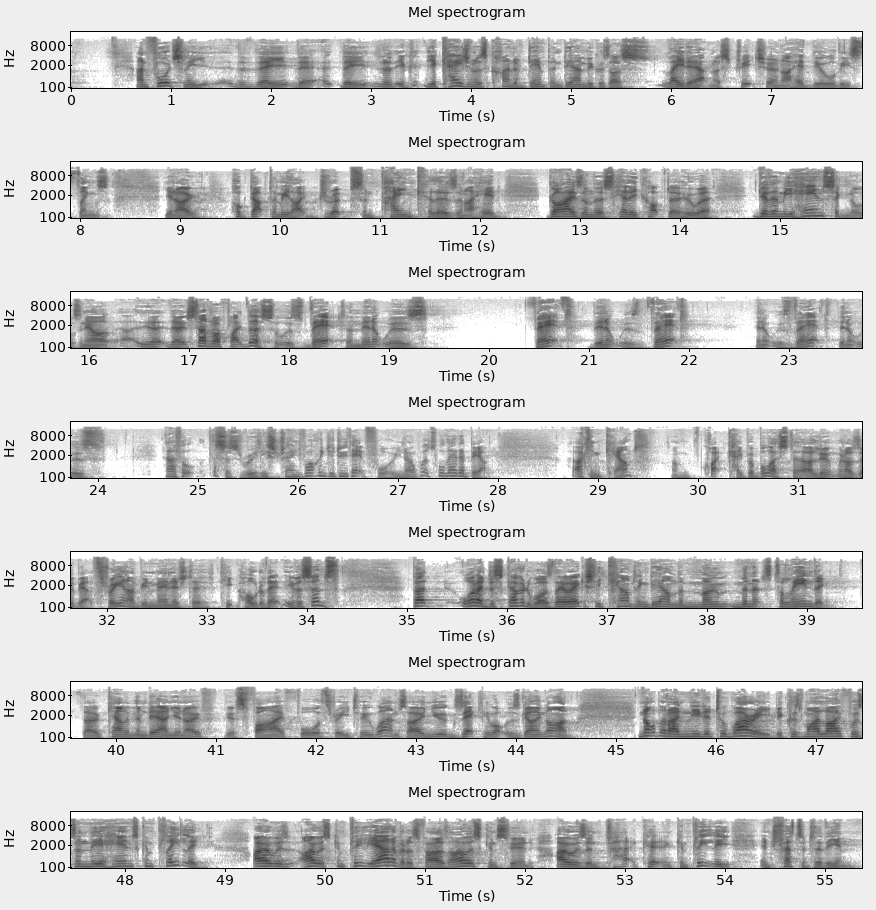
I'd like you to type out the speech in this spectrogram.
Unfortunately, the, the, the, the, occasion was kind of dampened down because I was laid out in a stretcher and I had all these things, you know, hooked up to me like drips and painkillers, and I had guys in this helicopter who were giving me hand signals. Now, uh, they started off like this it was that, and then it was that, then it was that, then it was that, then it was. And I thought, this is really strange. Why would you do that for? You know, what's all that about? I can count. I'm quite capable. I, started, I learned when I was about three, and I've been managed to keep hold of that ever since. But what I discovered was they were actually counting down the minutes to landing. They were counting them down, you know, there's five, four, three, two, one. So I knew exactly what was going on. Not that I needed to worry because my life was in their hands completely. I was, I was completely out of it as far as I was concerned. I was in completely entrusted to them.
